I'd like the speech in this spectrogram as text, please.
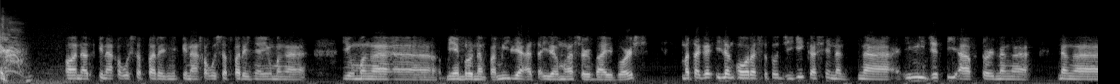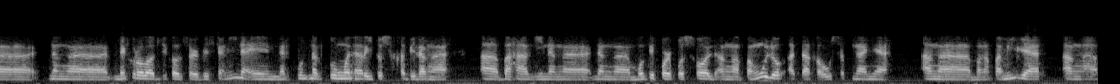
on at kinakausap pa rin kinakausap pa rin niya yung mga yung mga uh, miyembro ng pamilya at ilang mga survivors. Matagal ilang oras na to Jiggy kasi nag na immediately after ng uh, ng uh, ng uh, necrological service kanina eh nagtungo na rito sa kabilang uh, bahagi ng uh, ng uh, multipurpose hall ang uh, pangulo at uh, kausap nga niya ang uh, mga pamilya. Ang uh,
